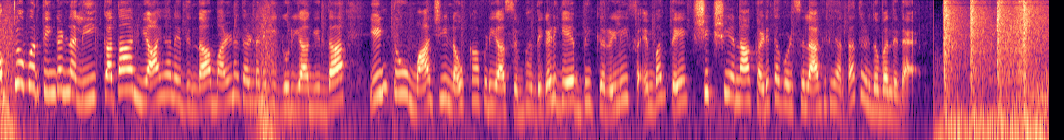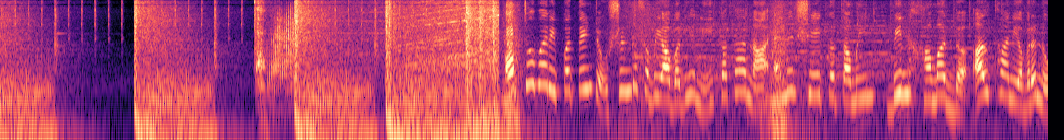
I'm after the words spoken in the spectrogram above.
ಅಕ್ಟೋಬರ್ ತಿಂಗಳಿನಲ್ಲಿ ಕಥಾ ನ್ಯಾಯಾಲಯದಿಂದ ಮರಣದಂಡನೆಗೆ ಗುರಿಯಾಗಿದ್ದ ಎಂಟು ಮಾಜಿ ನೌಕಾಪಡೆಯ ಸಿಬ್ಬಂದಿಗಳಿಗೆ ಬಿಗ್ ರಿಲೀಫ್ ಎಂಬಂತೆ ಶಿಕ್ಷೆಯನ್ನ ಕಡಿತಗೊಳಿಸಲಾಗಿದೆ ಅಂತ ತಿಳಿದು ಬಂದಿದೆ. ಅಕ್ಟೋಬರ್ ಇಪ್ಪತ್ತೆಂಟು ಶೃಂಗಸಭೆಯ ಅವಧಿಯಲ್ಲಿ ಕತಾರ್ನ emir Sheikh Tamim bin Hamad Al Thani ಅವರನ್ನು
